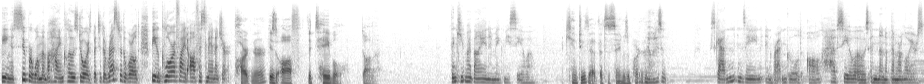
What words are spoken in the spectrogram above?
being a superwoman behind closed doors, but to the rest of the world, be a glorified office manager. partner is off the table, Donna. Then keep my buy in and make me COO. I can't do that. That's the same as a partner. No, it isn't. Skadden and Zane and Bratton Gould all have COOs, and none of them are lawyers.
